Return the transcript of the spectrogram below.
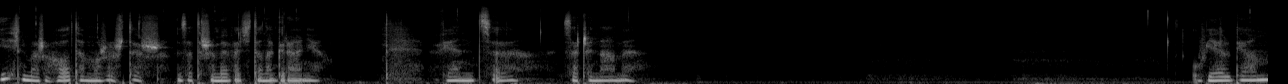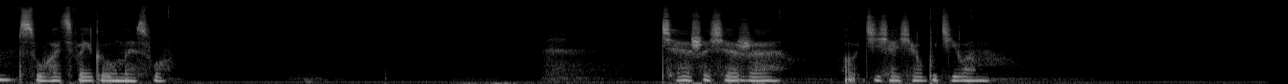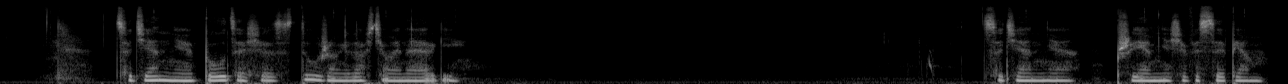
Jeśli masz ochotę, możesz też zatrzymywać to nagranie. Więc e, zaczynamy. Uwielbiam słuchać swojego umysłu. Cieszę się, że o, dzisiaj się obudziłam. Codziennie budzę się z dużą ilością energii. Codziennie przyjemnie się wysypiam.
